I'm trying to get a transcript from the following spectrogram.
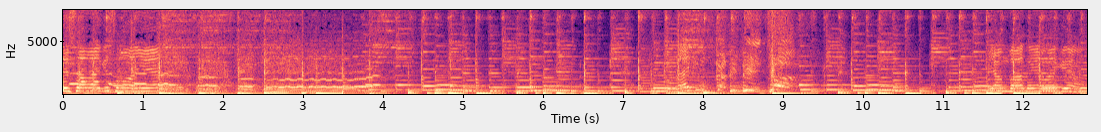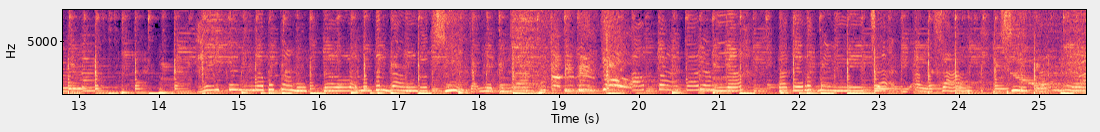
lagi lagi semua. xưa cả ngày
